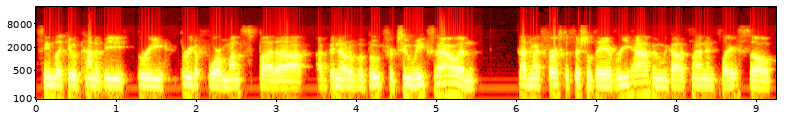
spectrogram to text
seemed like it would kind of be three three to four months, but uh, I've been out of a boot for two weeks now and had my first official day of rehab, and we got a plan in place. So,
